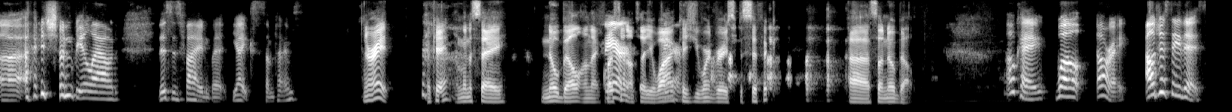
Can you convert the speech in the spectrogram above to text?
Uh, I shouldn't be allowed. This is fine, but yikes sometimes. All right. Okay. I'm going to say no bell on that question. Fair, I'll tell you why, because you weren't very specific. Uh, so no bell. Okay. Well, all right. I'll just say this.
